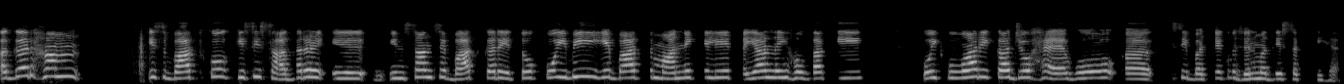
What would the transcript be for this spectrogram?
अगर हम इस बात को किसी साधारण इंसान से बात करें तो कोई भी ये बात मानने के लिए तैयार नहीं होगा कि कोई कुंवारी का जो है, वो किसी बच्चे को जन्म दे सकती है।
